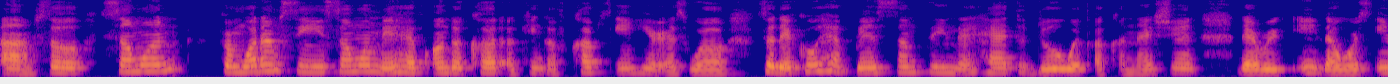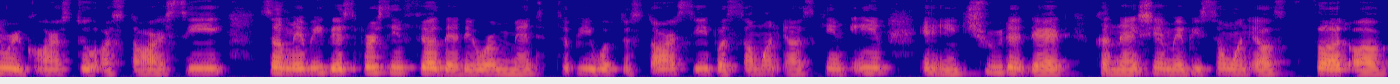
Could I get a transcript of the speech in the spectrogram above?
Um, so someone from what I'm seeing, someone may have undercut a King of Cups in here as well. So there could have been something that had to do with a connection that re- that was in regards to a star seed. So maybe this person felt that they were meant to be with the star seed, but someone else came in and intruded that connection. Maybe someone else thought or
